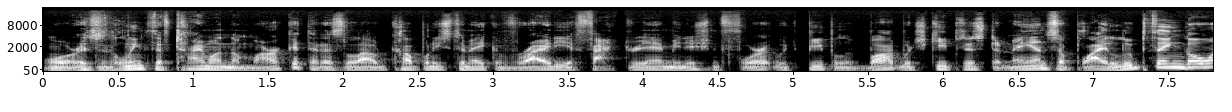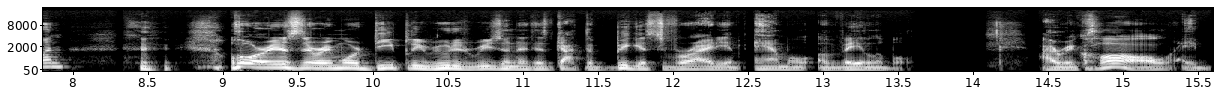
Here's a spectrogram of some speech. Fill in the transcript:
Or is it the length of time on the market that has allowed companies to make a variety of factory ammunition for it, which people have bought, which keeps this demand supply loop thing going? or is there a more deeply rooted reason that has got the biggest variety of ammo available? I recall a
